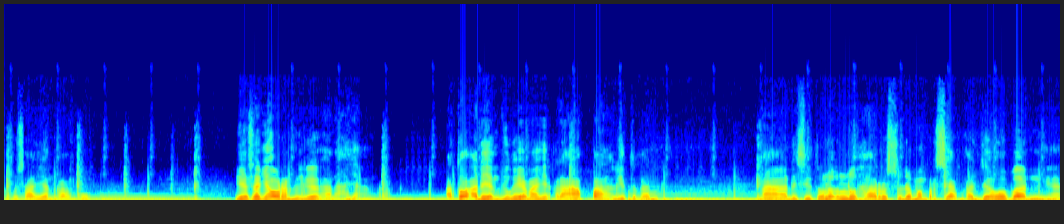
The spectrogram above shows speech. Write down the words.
aku sayang kamu biasanya orang juga nggak nanya atau ada yang juga yang nanya kenapa gitu kan Nah, di situ lo, lo harus sudah mempersiapkan jawabannya.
